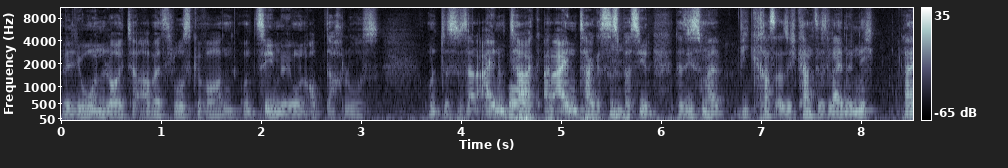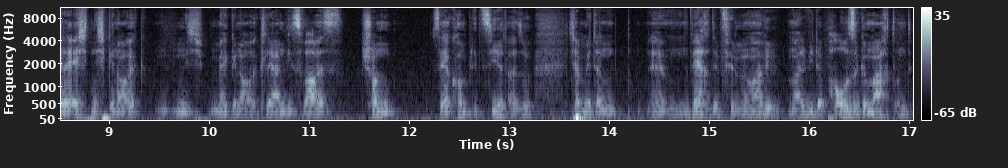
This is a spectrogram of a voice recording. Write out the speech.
Millionen Leute arbeitslos geworden und 10 Millionen obdachlos. Und das ist an einem Boah. Tag, an einem Tag ist das passiert. Da siehst du mal, wie krass, also ich kann das leider nicht, leider echt nicht genau, nicht mehr genau erklären, wie es war. Es ist schon sehr kompliziert. Also ich habe mir dann ähm, während dem Film immer mal wieder Pause gemacht und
